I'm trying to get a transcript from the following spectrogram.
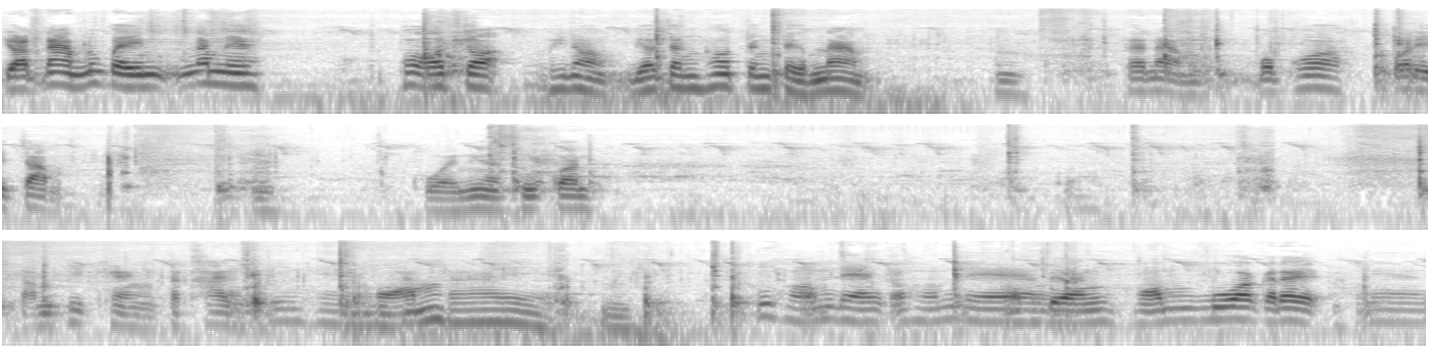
หยอดน้ำลงไปน้ำเนี่ยพอเอาเจาะพี่น้อง เดี๋ยวจังเขาจังเติมน้ำอืมถ้าน้ำบ่พอพอได้จำอืมขวายเนื้อสุกก่อนตำพริกแห้งตะไคร้หอมใช่นี่หอมแดงกับหอมแดหองมแดงหอมบัวก็ได้แมน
